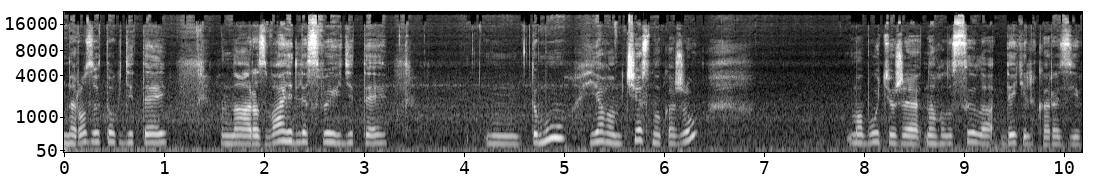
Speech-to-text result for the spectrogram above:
на розвиток дітей, на розваги для своїх дітей. Тому я вам чесно кажу, мабуть, вже наголосила декілька разів.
